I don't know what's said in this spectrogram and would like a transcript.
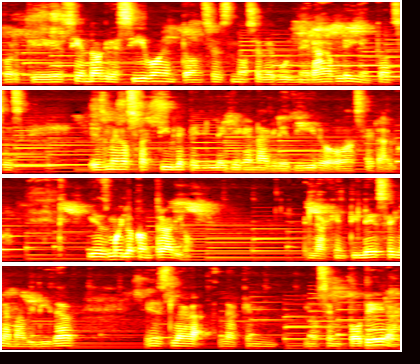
porque siendo agresivo entonces no se ve vulnerable y entonces es menos factible que le lleguen a agredir o hacer algo. Y es muy lo contrario. La gentileza y la amabilidad es la, la que nos empodera,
